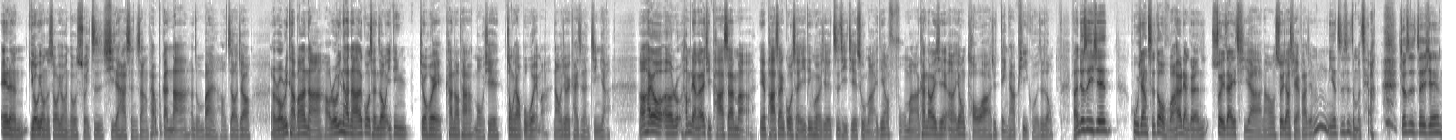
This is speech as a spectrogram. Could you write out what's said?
a l n 游泳的时候有很多水渍吸在他身上，他又不敢拿，那怎么办？好，只好叫 Lorita 帮他拿。好，Lorita 拿的过程中，一定就会看到他某些重要部位嘛，然后就会开始很惊讶。然后还有呃，他们两个一起爬山嘛，因为爬山过程一定会有一些肢体接触嘛，一定要扶嘛。看到一些呃，用头啊去顶他屁股的这种，反正就是一些互相吃豆腐啊。还有两个人睡在一起啊，然后睡觉起来发现，嗯，你的姿势怎么这样？就是这些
